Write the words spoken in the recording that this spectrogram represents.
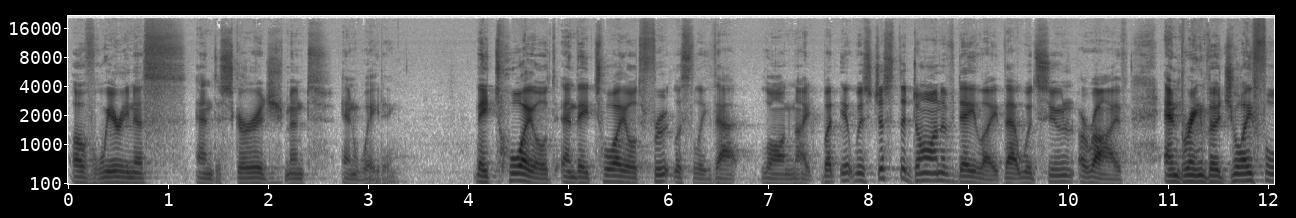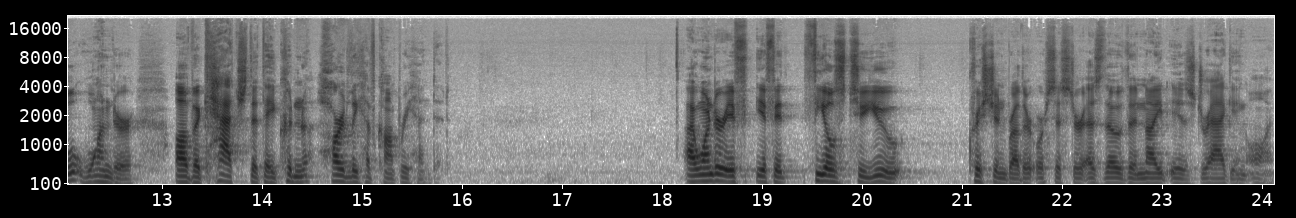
of weariness and discouragement and waiting. They toiled and they toiled fruitlessly that long night, but it was just the dawn of daylight that would soon arrive and bring the joyful wonder of a catch that they couldn't hardly have comprehended. I wonder if, if it feels to you, Christian brother or sister, as though the night is dragging on.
